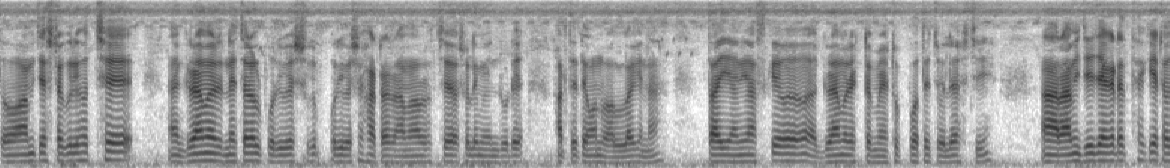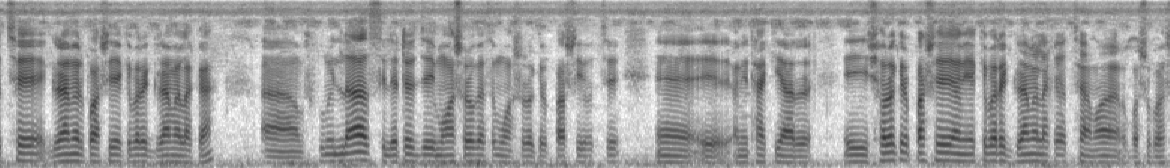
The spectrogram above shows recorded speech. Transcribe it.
তো আমি চেষ্টা করি হচ্ছে গ্রামের ন্যাচারাল পরিবেশ, পরিবেশে হাঁটার। আমার হচ্ছে আসলে মেন রোডে হাঁটতে তেমন ভালো লাগে না। তাই আমি আজকে গ্রামের একটা মেঠো পথে চলে আসছি। আর আমি যে জায়গাটাতে থাকি, এটা হচ্ছে গ্রামের পাশে, একেবারে গ্রাম এলাকা। কুমিল্লা সিলেটের যে মহাসড়ক আছে, মহাসড়কের পাশেই হচ্ছে আমি থাকি। আর এই সড়কের পাশে আমি একেবারে গ্রাম এলাকায় হচ্ছে আমার বসবাস।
